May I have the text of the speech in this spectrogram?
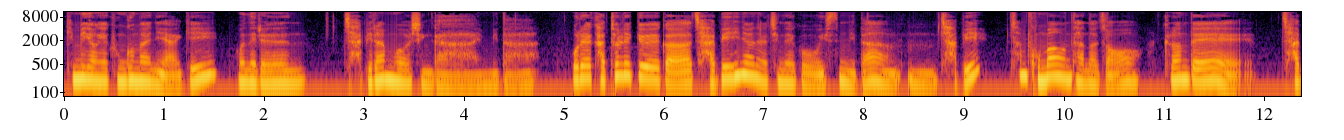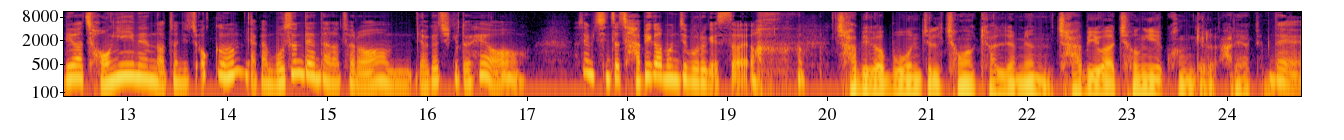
김미경의 궁금한 이야기. 오늘은 자비란 무엇인가입니다. 올해 가톨릭 교회가 자비 희년을 지내고 있습니다. 음, 자비? 참 고마운 단어죠. 그런데 자비와 정의는 어쩐지 조금 약간 모순된 단어처럼 여겨지기도 해요. 선생님 진짜 자비가 뭔지 모르겠어요. 자비가 무엇인지를 정확히 알려면 자비와 정의의 관계를 알아야 됩니다. 네.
